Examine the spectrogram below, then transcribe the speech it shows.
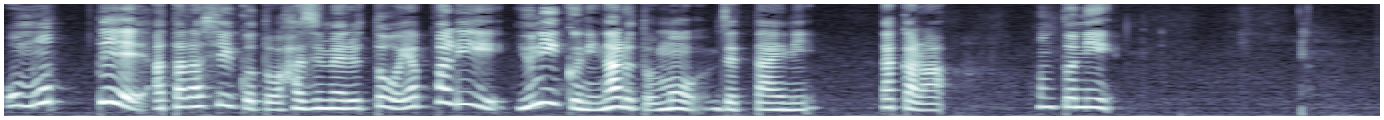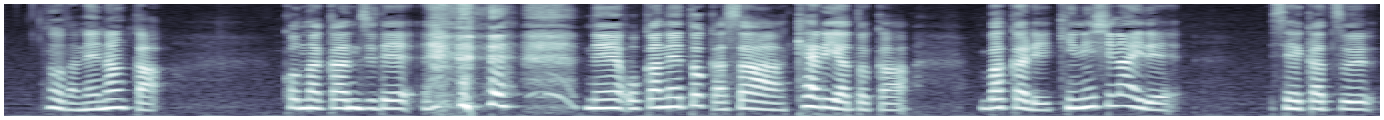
を持って新しいことを始めるとやっぱりユニークになると思う絶対に。だから本当にそうだねなんかこんな感じで ねお金とかさキャリアとかばかり気にしないで生活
